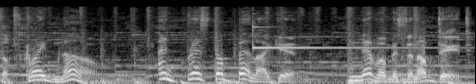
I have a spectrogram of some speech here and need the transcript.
Subscribe now and press the bell icon never miss an update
